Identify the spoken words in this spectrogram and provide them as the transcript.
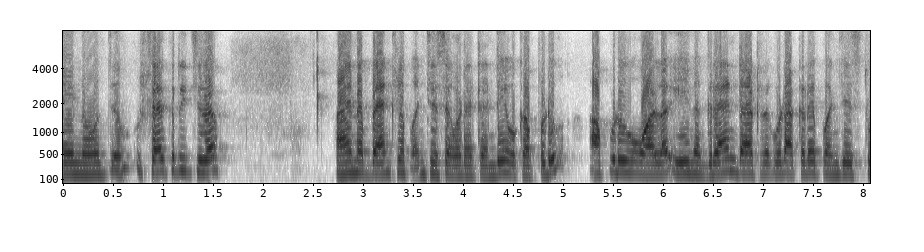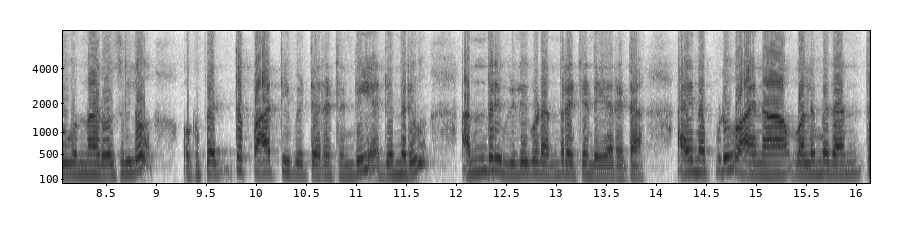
నేను సేకరించిన ఆయన బ్యాంక్లో పనిచేసేవాడటండి ఒకప్పుడు. అప్పుడు వాళ్ళ ఈయన గ్రాండ్ డాటర్ కూడా అక్కడే పనిచేస్తూ ఉన్న రోజుల్లో ఒక పెద్ద పార్టీ పెట్టారటండి డిన్నరు అందరు వీళ్ళు కూడా అందరు అటెండ్ అయ్యారట. అయినప్పుడు ఆయన వాళ్ళ మీద అంత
